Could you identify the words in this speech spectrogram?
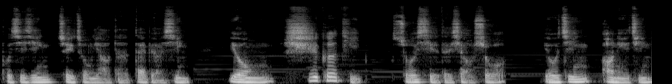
普希金最重要的代表性，用诗歌体所写的小说《尤金·奥涅金》。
